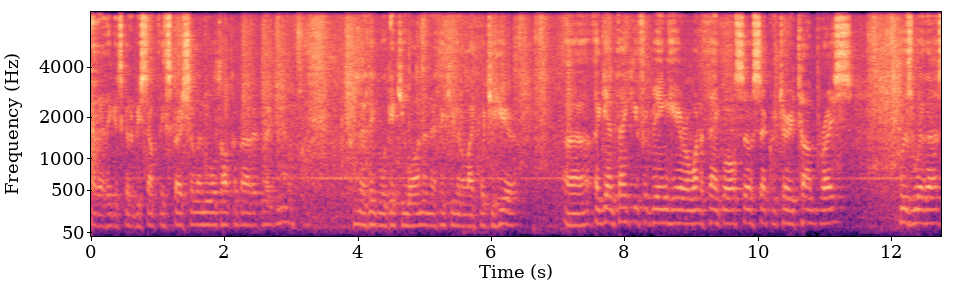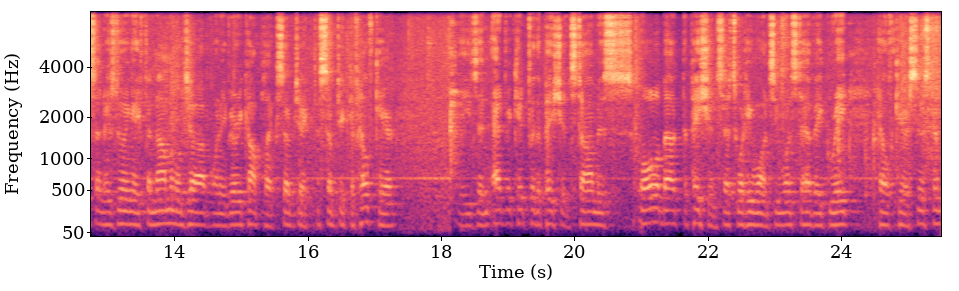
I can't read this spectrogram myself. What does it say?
But I think it's going to be something special, and we'll talk about it right now. Because I think we'll get you on, and I think you're going to like what you hear. Uh, Again, thank you for being here. I want to thank also Secretary Tom Price, who's with us and who's doing a phenomenal job on a very complex subject, the subject of healthcare. He's an advocate for the patients. Tom is all about the patients. That's what he wants. He wants to have a great healthcare system.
